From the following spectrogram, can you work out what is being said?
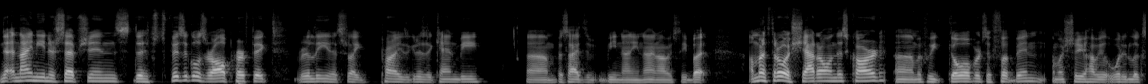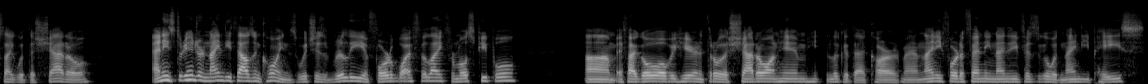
90 interceptions. The physicals are all perfect, really. That's like probably as good as it can be. Um, besides being 99, obviously. But I'm gonna throw a shadow on this card. Um, if we go over to Futbin, I'm gonna show you how he, what he looks like with the shadow. And he's 390,000 coins, which is really affordable. I feel like for most people. Um, if I go over here and throw the shadow on him, he, look at that card, man. 94 defending, 90 physical with 90 pace.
